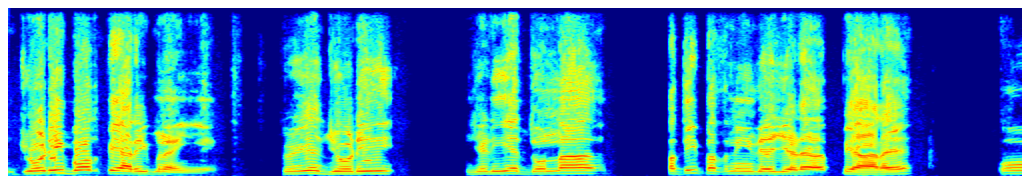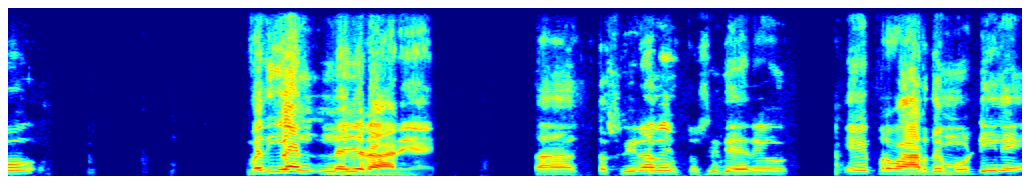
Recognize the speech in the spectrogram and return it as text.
ਜੋੜੀ ਬਹੁਤ ਪਿਆਰੀ ਬਣਾਈ ਹੈ। ਕਿਉਂਕਿ ਇਹ ਜੋੜੀ ਜਿਹੜੀ ਹੈ, ਦੋਨਾਂ ਪਤੀ ਪਤਨੀ ਦੇ ਜਿਹੜਾ ਪਿਆਰ ਹੈ, ਉਹ ਵਧੀਆ ਨਜ਼ਰ ਆ ਰਿਹਾ ਹੈ। ਤਾਂ ਤਸਵੀਰਾਂ ਵਿੱਚ ਤੁਸੀਂ ਦੇਖ ਰਹੇ ਹੋ, ਇਹ ਪਰਿਵਾਰ ਦੇ ਮੋਢੀ ਨੇ,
